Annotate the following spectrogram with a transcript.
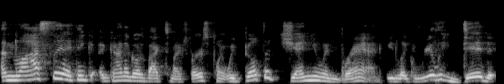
and lastly, I think it kind of goes back to my first point. We built a genuine brand. We like really did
